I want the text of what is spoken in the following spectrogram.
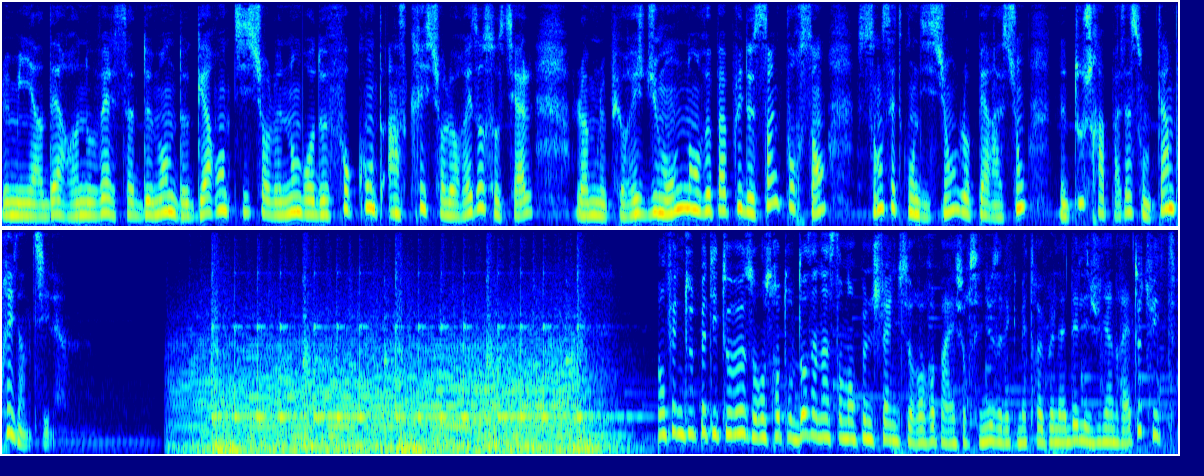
Le milliardaire renouvelle sa demande de garantie sur le nombre de faux comptes inscrits sur le réseau social. L'homme le plus riche du monde n'en veut pas plus de 5%. Sans cette condition, l'opération ne touchera pas à son terme, prévient-il. On fait une toute petite pause. On se retrouve dans un instant dans Punchline sur Europe 1 et sur CNews avec Maître Goladel et Julien Drey. A tout de suite.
